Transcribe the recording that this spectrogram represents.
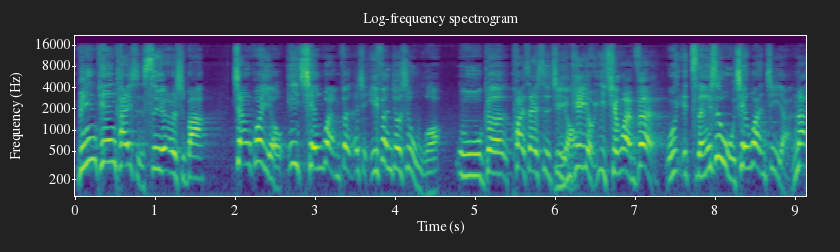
明天开始四月二十八。将会有一千万份，而且一份就是五哦，五个快筛试剂哦。明天有一千万份，五等于是五千万剂啊。那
